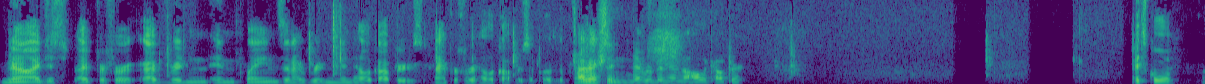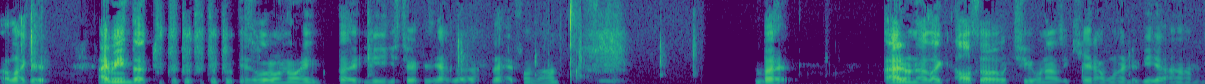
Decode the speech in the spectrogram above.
No, I just I prefer. I've ridden in planes and I've ridden in helicopters, and I prefer helicopters opposed to planes. I've actually never been in a helicopter. It's cool. I like it. I mean, the is a little annoying, but you get used to it because you have the the headphones on. But I don't know. Like also too, when I was a kid, I wanted to be a um,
